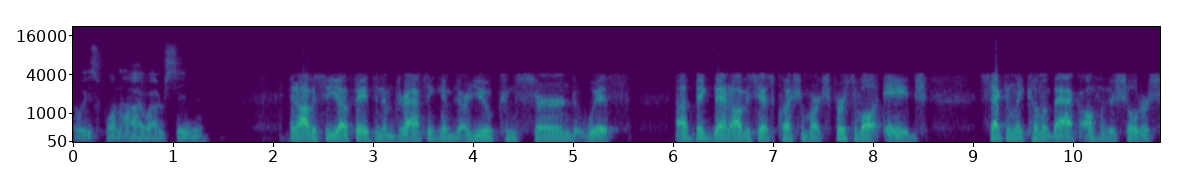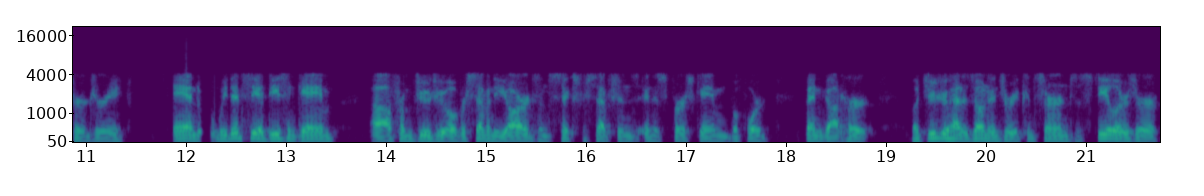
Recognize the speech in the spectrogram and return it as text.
at least one high wide receiver. And obviously, you have faith in him drafting him. Are you concerned with uh, Big Ben? Obviously, has question marks. First of all, age. Secondly, coming back off of his shoulder surgery, and we did see a decent game uh, from Juju, over 70 yards and six receptions in his first game before Ben got hurt. But Juju had his own injury concerns. The Steelers are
